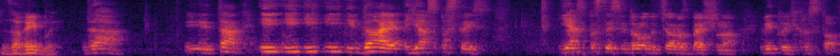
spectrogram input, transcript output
Загиблий. Да. І, так, і, і, і, і, і далі, як спастись? Як спастись від роду цього розбещеного? Відповідь Христос.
